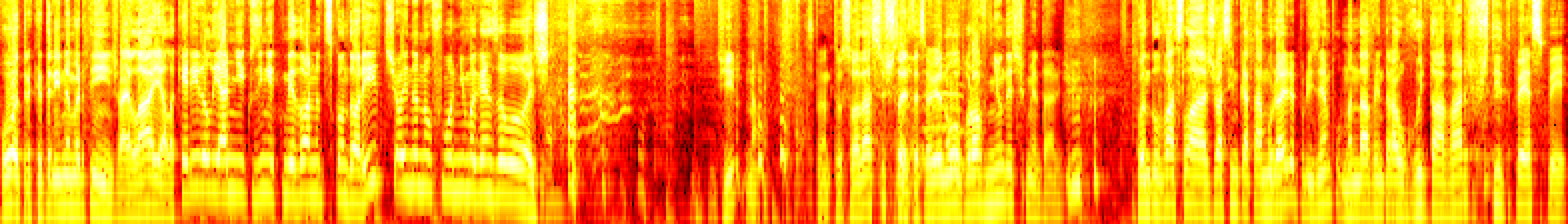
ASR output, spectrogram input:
Outra, Catarina Martins, vai lá e ela quer ir ali à minha cozinha comer donuts com Doritos ou ainda não fumou nenhuma ganza hoje? Giro? Não. Pronto, estou só a dar sugestões. Eu não aprovo nenhum destes comentários. Quando levasse lá a Joacim Catá Moreira, por exemplo, mandava entrar o Rui Tavares vestido de PSP,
